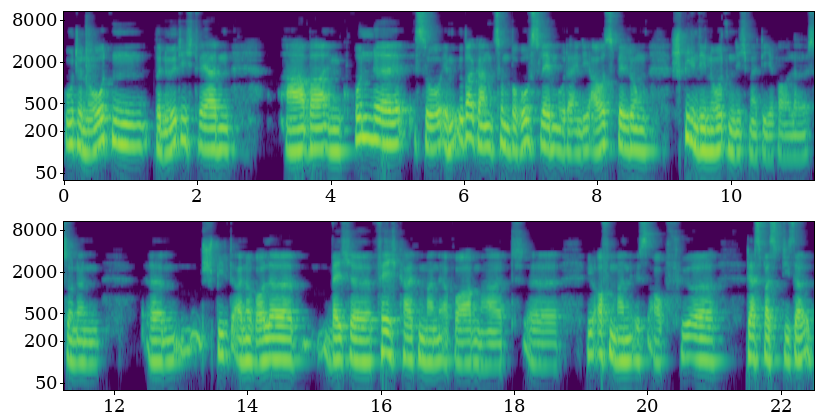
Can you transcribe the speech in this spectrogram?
gute Noten benötigt werden. Aber im Grunde so im Übergang zum Berufsleben oder in die Ausbildung spielen die Noten nicht mehr die Rolle, sondern ähm, spielt eine Rolle, welche Fähigkeiten man erworben hat, äh, wie offen man ist auch für das, was dieser,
